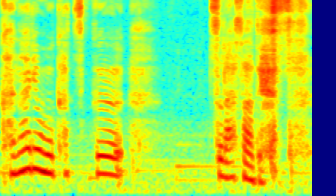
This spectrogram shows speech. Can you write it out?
かなりムカつく辛さです。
